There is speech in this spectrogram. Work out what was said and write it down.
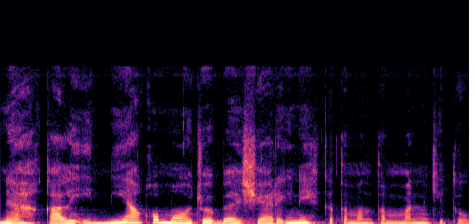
Nah, kali ini aku mau coba sharing nih ke teman-teman gitu.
